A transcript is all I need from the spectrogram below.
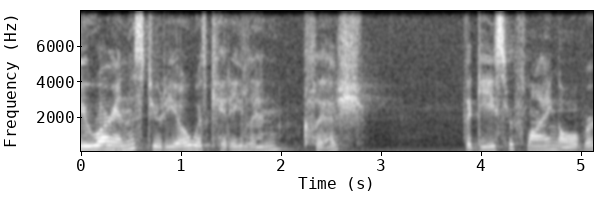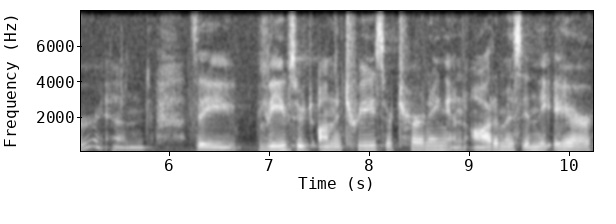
You are in the studio with Kitty Lynn Klisch. The geese are flying over and the leaves are on the trees are turning and autumn is in the air.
